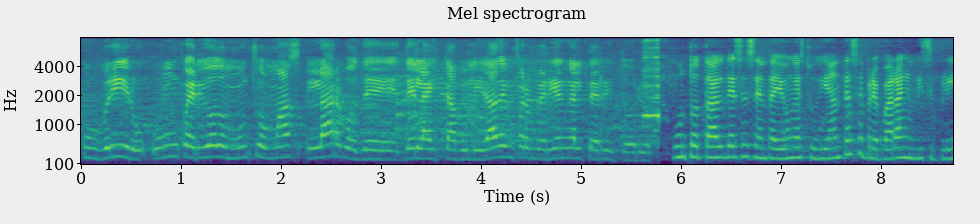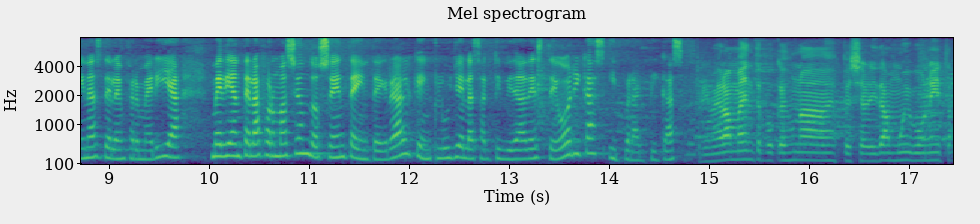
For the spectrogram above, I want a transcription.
cubrir un periodo mucho más largo de, de la estabilidad de enfermería en el territorio. Un total de 61 estudiantes se preparan en disciplinas de la enfermería mediante la formación docente integral que incluye las actividades teóricas y prácticas. Primeramente porque es una especialidad muy bonita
